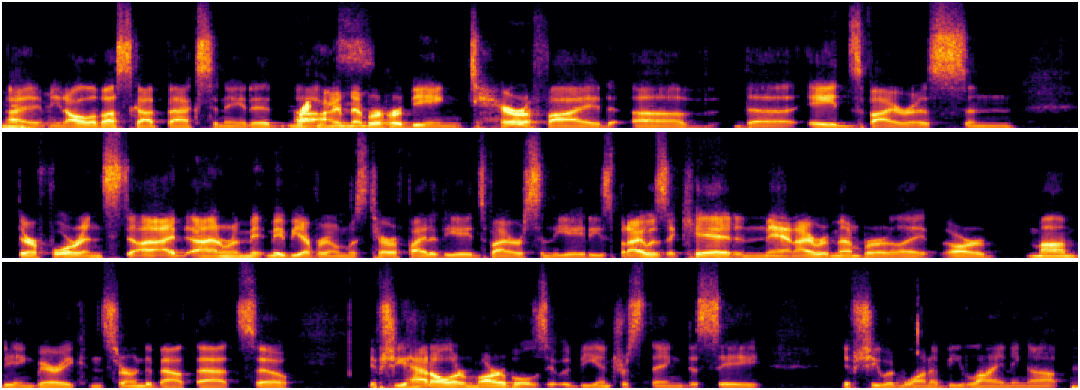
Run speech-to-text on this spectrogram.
Yeah. I mean, all of us got vaccinated. Uh, I remember her being terrified of the AIDS virus and therefore inst- I, I don't know maybe everyone was terrified of the AIDS virus in the 80s but I was a kid and man I remember like our mom being very concerned about that so if she had all her marbles it would be interesting to see if she would want to be lining up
